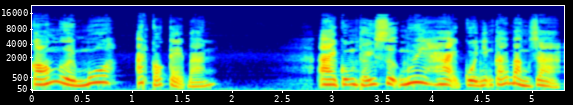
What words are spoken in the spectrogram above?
có người mua, ắt có kẻ bán. Ai cũng thấy sự nguy hại của những cái bằng giả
